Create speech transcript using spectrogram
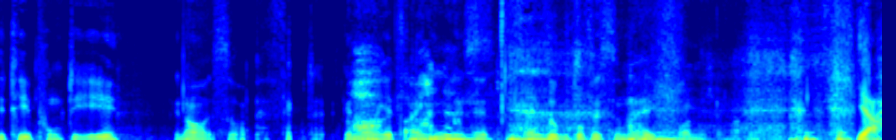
uplink.ct.de Genau, ist so perfekt. Genau jetzt eingeblendet. So professionell, ich freue mich. Ja,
